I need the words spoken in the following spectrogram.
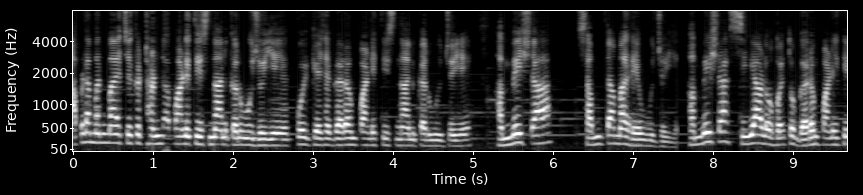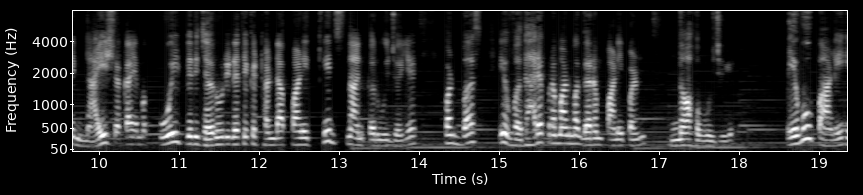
આપણા મનમાં એ છે કે ઠંડા પાણીથી સ્નાન કરવું જોઈએ, કોઈ કહે છે ગરમ પાણીથી સ્નાન કરવું જોઈએ. હંમેશા ક્ષમતામાં રહેવું જોઈએ. હંમેશા શિયાળો હોય તો ગરમ પાણીથી નાહી શકાય, એમાં કોઈ જ જરૂરી નથી કે ઠંડા પાણીથી જ સ્નાન કરવું જોઈએ. પણ બસ, એ વધારે પ્રમાણમાં ગરમ પાણી પણ ન હોવું જોઈએ. એવું પાણી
